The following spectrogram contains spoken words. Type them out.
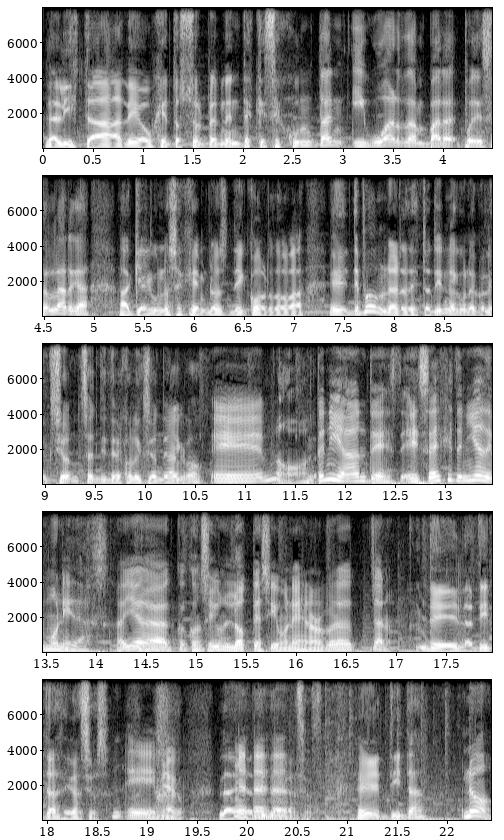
La lista de objetos sorprendentes que se juntan y guardan para, puede ser larga. Aquí algunos ejemplos de Córdoba. Eh, después de hablar de esto, ¿tienen alguna colección? Santi, ¿tenés colección de algo? Eh, no, tenía antes, eh, ¿sabes que tenía de monedas? Había co- conseguido un lote así de monedas, ¿no? pero ya no. De latitas de gaseosa. Eh, mira, La de latitas de gaseosa. Eh, ¿Tita? No,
